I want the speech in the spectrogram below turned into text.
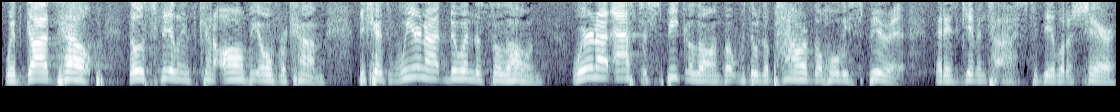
With God's help, those feelings can all be overcome because we're not doing this alone. We're not asked to speak alone, but through the power of the Holy Spirit that is given to us to be able to share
